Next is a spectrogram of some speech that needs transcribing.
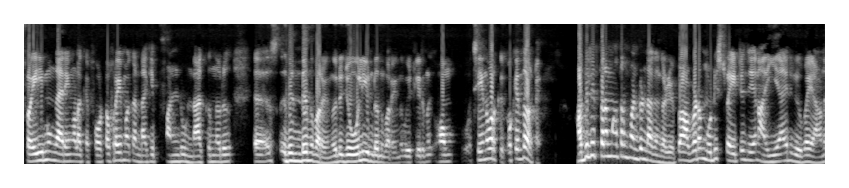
ഫ്രെയിമും കാര്യങ്ങളൊക്കെ ഫോട്ടോ ഫ്രെയിമൊക്കെ ഉണ്ടാക്കി ഫണ്ട് ഉണ്ടാക്കുന്ന ഒരു ഇതുണ്ട് എന്ന് പറയുന്നു. ഒരു ജോലി ഉണ്ടെന്ന് പറയുന്നു. വീട്ടിലിരുന്ന് ഹോം ചെയ്യുന്നവർക്ക് ഓക്കെ എന്തോ ആട്ടെ അതിൽ ഇത്രമാത്രം ഫണ്ട് ഉണ്ടാക്കാൻ കഴിയും. ഇപ്പൊ അവിടെ മുടി സ്ട്രൈറ്റ് ചെയ്യാൻ അയ്യായിരം രൂപയാണ്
